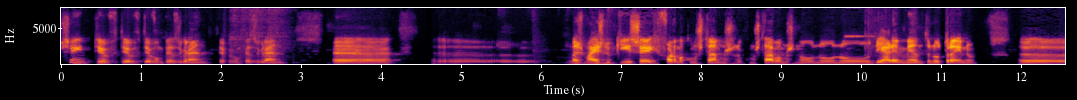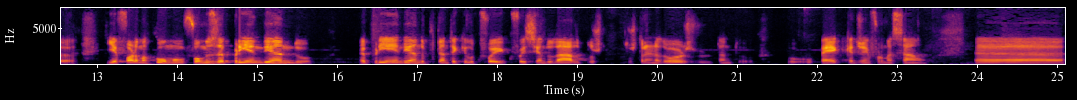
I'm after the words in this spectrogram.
Sim, teve, teve, teve um peso grande, teve um peso grande. Uh, uh, mas mais do que isso é a forma como estamos, como estávamos no, no, no diariamente no treino uh, e a forma como fomos apreendendo, apreendendo, portanto, aquilo que foi, que foi sendo dado pelos, pelos treinadores, portanto, o, o package, a informação. Uh,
